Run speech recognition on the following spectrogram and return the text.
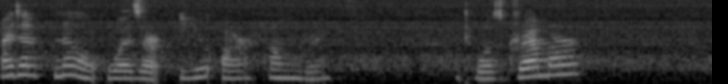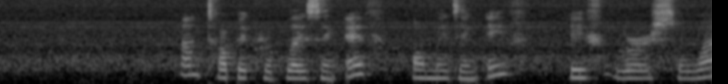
I don't know whether you are hungry. It was grammar and topic replacing if, omitting if, if verse 1,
